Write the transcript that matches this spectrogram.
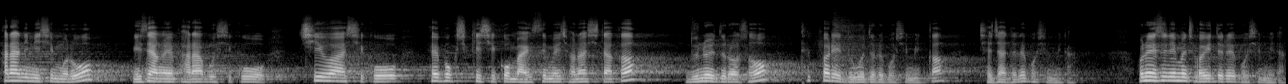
하나님이심으로 이 세상을 바라보시고 치유하시고 회복시키시고 말씀을 전하시다가 눈을 들어서 특별히 누구들을 보십니까? 제자들을 보십니다. 오늘 예수님은 저희들을 보십니다.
